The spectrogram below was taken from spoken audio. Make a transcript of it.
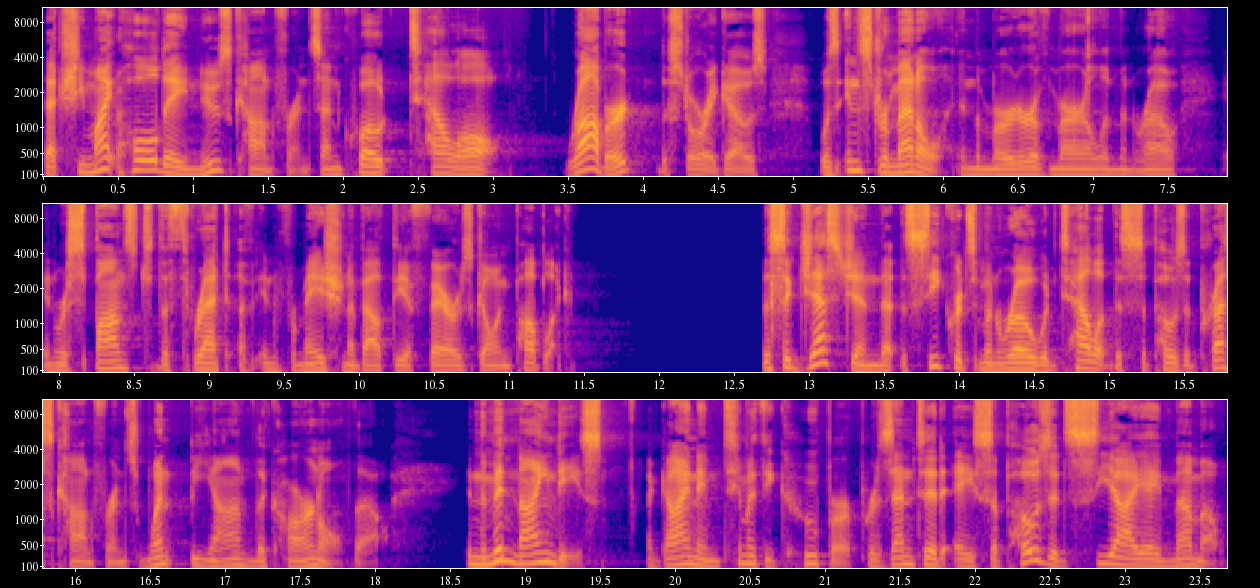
that she might hold a news conference and, quote, tell all. Robert, the story goes, was instrumental in the murder of Marilyn Monroe in response to the threat of information about the affairs going public. The suggestion that the secrets Monroe would tell at this supposed press conference went beyond the carnal, though. In the mid 90s, a guy named Timothy Cooper presented a supposed CIA memo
